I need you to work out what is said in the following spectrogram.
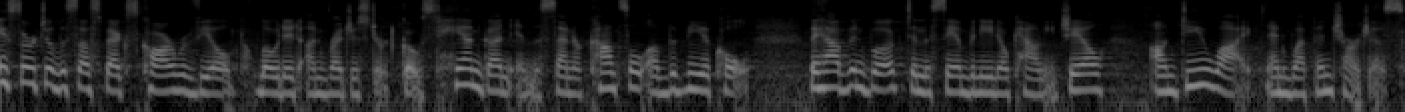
A search of the suspect's car revealed loaded unregistered ghost handgun in the center console of the vehicle. They have been booked in the San Benito County Jail on DUI and weapon charges.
